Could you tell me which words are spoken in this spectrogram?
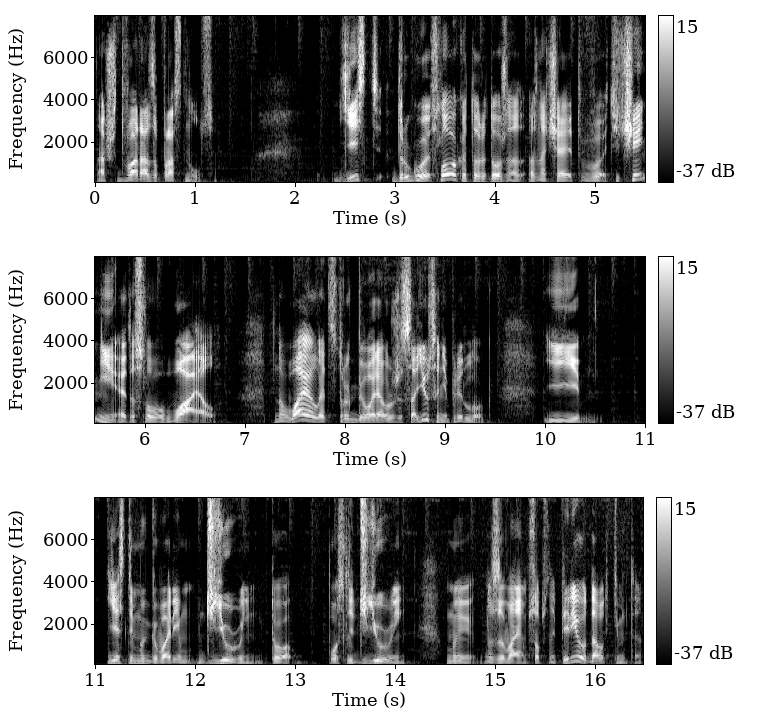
аж два раза проснулся. Есть другое слово, которое тоже означает в течение, это слово while. Но while это, строго говоря, уже союз, а не предлог. И если мы говорим during, то после during мы называем, собственно, период, да, вот каким-то,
